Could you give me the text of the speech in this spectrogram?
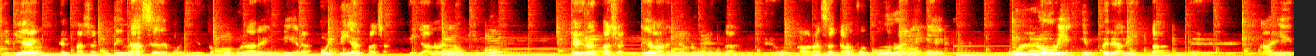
si, bien el Pachacuti nace de movimientos populares indígenas, hoy día el Pachacuti ya no es lo mismo que era el Pachacuti de los años 90. ahora se transformó en una ONG, un lobby imperialista, eh, ahí,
